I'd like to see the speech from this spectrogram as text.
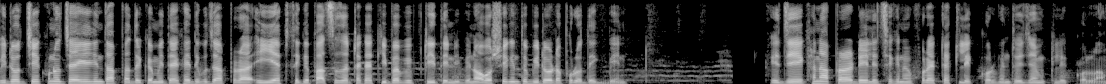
ভিডিওর যে কোনো জায়গায় কিন্তু আপনাদেরকে আমি দেখাই দেবো যে আপনারা এই অ্যাপস থেকে পাঁচ হাজার টাকা কীভাবে ফ্রিতে নেবেন। অবশ্যই কিন্তু ভিডিওটা পুরো দেখবেন। এই যে এখানে আপনারা ডেলি চেকিনের উপর একটা ক্লিক করবেন। তো এই যে আমি ক্লিক করলাম।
